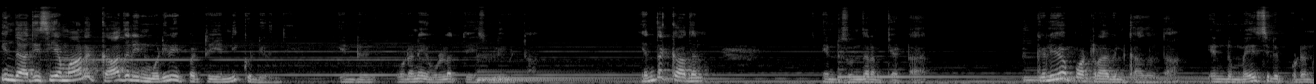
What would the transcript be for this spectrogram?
இந்த அதிசயமான காதலின் முடிவை பற்றி எண்ணிக்கொண்டிருந்தேன் என்று உடனே உள்ளத்தை சொல்லிவிட்டாள். எந்த காதல்? என்று சுந்தரம் கேட்டார். கிளியோபாட்ராவின் காதல்தான் என்று மெய்சிலிப்புடன்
